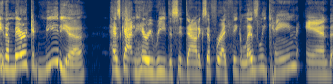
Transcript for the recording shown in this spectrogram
in American media has gotten Harry Reid to sit down except for I think Leslie Kean and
